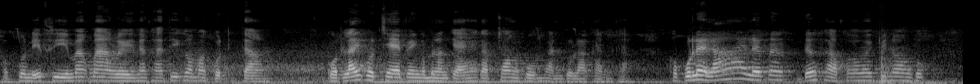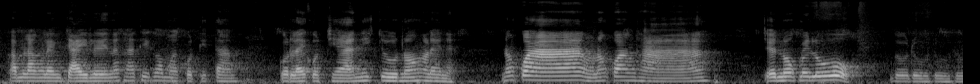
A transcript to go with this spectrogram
ขอบคุณ FC มากมากเลยนะคะ ที่เข้ามากดติดตาม กดไลค์กดแชร์เป็นกำลังใจให้กับช่องภูมิพันธ์ตุลากันค่ะ ขอบคุณหลายๆเลยนะเด้อค่ะพ่อแม่พี่น้องทุกกำลังแรงใจเลยนะคะ ที่เข้ามากดติดตาม กดไลค์กดแชร์นี่จูน้องอะไรเนี่ย น้องกวาง น้องกวางขาเจอนกไหมลูก ดูดูดูดู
